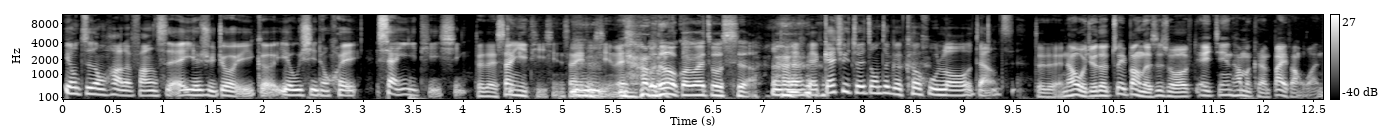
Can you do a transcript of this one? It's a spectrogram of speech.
用自动化的方式，哎，也许就有一个业务系统会善意提醒。对对，善意提醒，善意提醒，没错，我都有乖乖做事啊。该去追踪这个客户喽，这样子。对对，然后我觉得最棒的是说，哎，今天他们可能拜访完，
